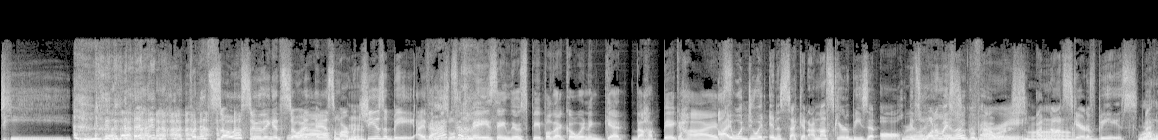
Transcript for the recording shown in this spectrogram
tea. but it's so soothing. It's so Wow. ASMR. Yeah. But she is a bee. I think That's this woman's a amazing. Those people that go in and get the big hive. I would do it in a second. I'm not scared of bees at all. It's one of my They look superpowers. furry. I'm not Ah. scared of bees. What I've about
